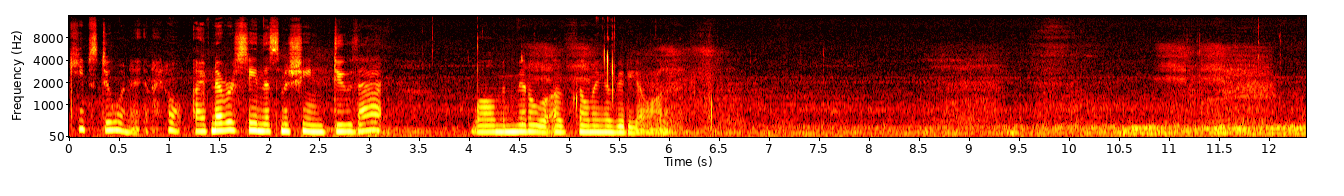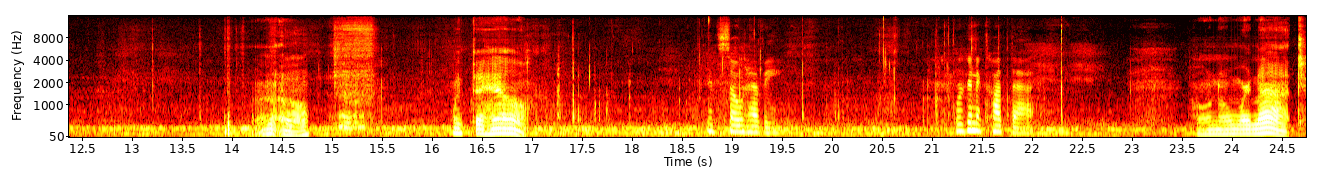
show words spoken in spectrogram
keeps doing it, and I don't. I've never seen this machine do that while in the middle of filming a video on it. Uh oh. What the hell? It's so heavy. We're gonna cut that. Oh no, we're not.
